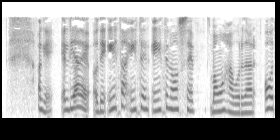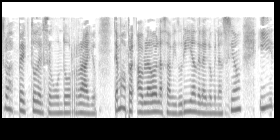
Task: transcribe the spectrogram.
ok, el día de, de esta, este, en este nuevo set vamos a abordar otro aspecto del segundo rayo. hemos hablado de la sabiduría, de la iluminación y,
